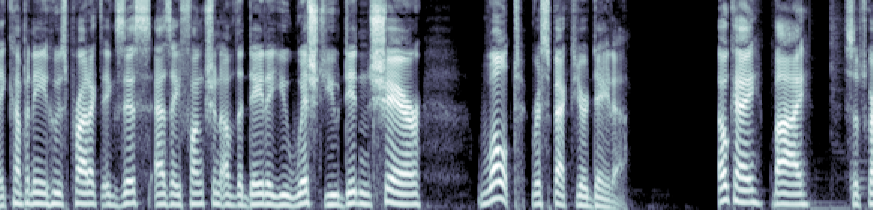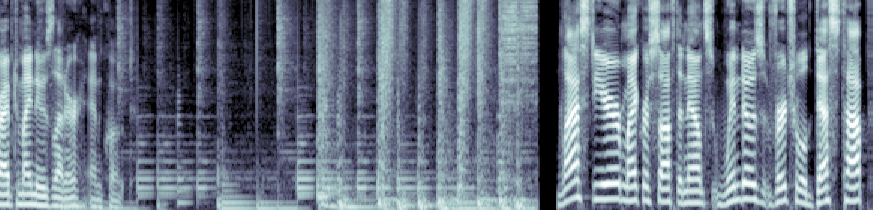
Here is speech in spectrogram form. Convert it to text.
A company whose product exists as a function of the data you wished you didn't share won't respect your data. Okay, bye. Subscribe to my newsletter, end quote. Last year, Microsoft announced Windows Virtual Desktop,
